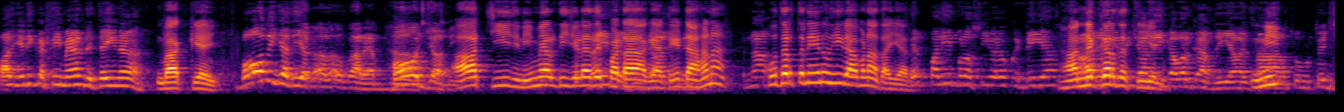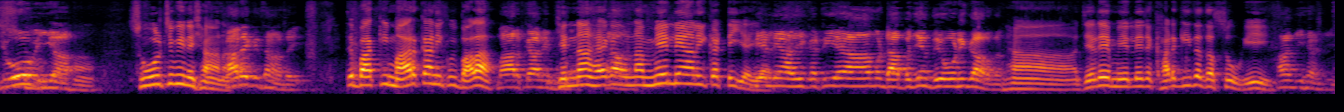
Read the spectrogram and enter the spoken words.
ਪਰ ਜਿਹੜੀ ਕੱਟੀ ਮੈਂ ਦਿੱਤੀ ਹੀ ਨਾ ਵਾਕਿਆ ਹੀ। ਬਹੁਤ ਹੀ ਜ਼ਿਆਦੀ ਕਰ ਰਿਹਾ ਬਹੁਤ ਜ਼ਿਆਦੀ। ਆ ਚੀਜ਼ ਨਹੀਂ ਮਿਲਦੀ ਜਿਹੜਾ ਇਹਦੇ ਪਟਾ ਆ ਗਿਆ ਟੇਡਾ ਹਨਾ। ਕੁਦਰਤ ਨੇ ਇਹਨੂੰ ਹੀਰਾ ਬਣਾਤਾ ਯਾਰ। ਫਿਰ ਪਲੀ ਪਲੋਸੀ ਉਹ ਕਿੱਡੀ ਆ। ਹਾਂ, ਨਿੱਘਰ ਦਿੱਤੀ ਹੈ। ਕਵਰ ਕਰਦੀ ਆ ਸਾਫ਼ ਸੂਰ ਤੇ ਜੋ ਵੀ ਆ। ਹਾਂ ਸੂਲ ਚ ਵੀ ਨਿਸ਼ਾਨ ਆ। ਸਾਰੇ ਕਿਸਾਨ ਦੇ ਤੇ। ਬਾਕੀ ਮਾਰਕਾ ਨਹੀਂ ਕੋਈ ਬਾਲਾ ਮਾਰਕਾ ਨਹੀਂ ਜਿੰਨਾ ਹੈਗਾ ਉਹਨਾਂ ਮੇਲਿਆਂ ਵਾਲੀ ਕੱਟੀ ਆ ਯਾਰ। ਮੇਲਿਆਂ ਦੀ ਕੱਟੀ ਆ ਆਮ ਡੱਬ ਜੇ ਹੁੰਦੇ ਉਹ ਨਹੀਂ ਕਰਦਾ। ਹਾਂ ਜਿਹੜੇ ਮੇਲੇ 'ਚ ਖੜ ਗਈ ਤਾਂ ਦੱਸੂਗੀ। ਹਾਂਜੀ ਹਾਂਜੀ।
